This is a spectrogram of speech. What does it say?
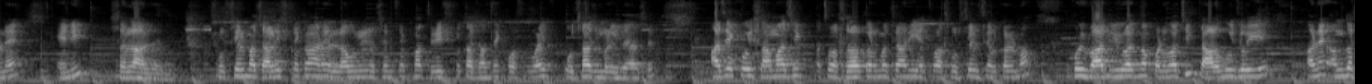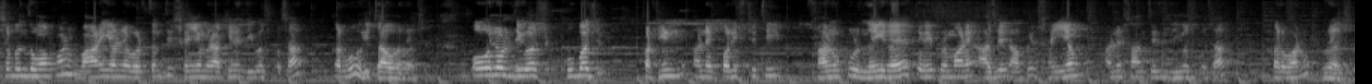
અને એની સલાહ લેવી. સોશિયલમાં ચાલીસ ટકા અને લવ રિલેશનશીપમાં ત્રીસ ટકા સાથે કોસ્ટવાઇઝ ઓછા જ મળી રહ્યા છે. આજે કોઈ સામાજિક અથવા સહકર્મચારી અથવા સોશિયલ સર્કલમાં કોઈ વાદ વિવાદમાં પડવાથી ટાળવું જોઈએ અને અંગત સંબંધોમાં પણ વાણી અને વર્તનથી સંયમ રાખીને દિવસ પસાર કરવો હિતાવહ રહેશે. ઓવરઓલ દિવસ ખૂબ જ કઠિન અને પરિસ્થિતિ સાનુકૂળ નહીં રહે તો એ પ્રમાણે આજે આપણે સંયમ અને શાંતિથી દિવસ પસાર કરવાનો રહેશે.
